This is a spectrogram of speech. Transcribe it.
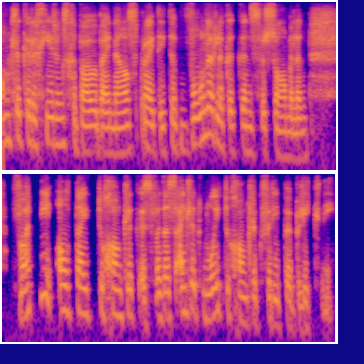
amptelike regeringsgeboue by Nelspruit het 'n wonderlike kunsversameling wat nie altyd toeganklik is, want dit is eintlik nooit toeganklik vir die publiek nie.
